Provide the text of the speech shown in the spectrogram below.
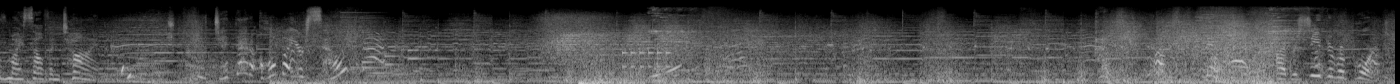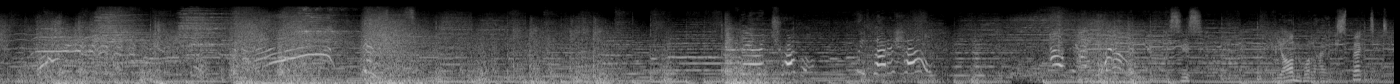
Prove myself in time. You did that all by yourself? I've received a report. They're in trouble. We've got to help. There, help. This is beyond what I expected.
